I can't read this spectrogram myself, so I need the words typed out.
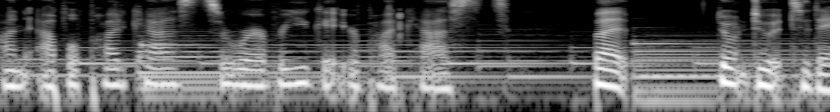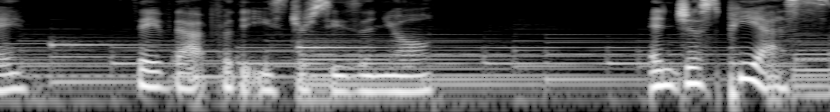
on Apple Podcasts or wherever you get your podcasts, but don't do it today. Save that for the Easter season, y'all. And just P.S.,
